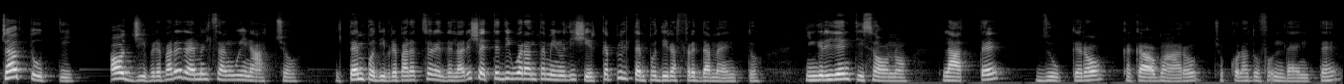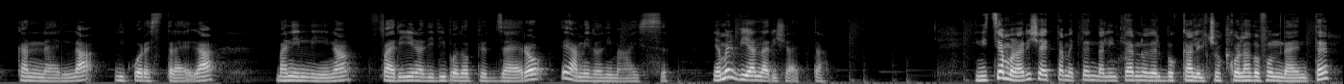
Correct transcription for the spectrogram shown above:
Ciao a tutti! Oggi prepareremo il sanguinaccio. Il tempo di preparazione della ricetta è di 40 minuti circa più il tempo di raffreddamento. Gli ingredienti sono latte, zucchero, cacao amaro, cioccolato fondente, cannella, liquore strega, vanillina, farina di tipo 00 e amido di mais. Diamo il via alla ricetta. Iniziamo la ricetta mettendo all'interno del boccale il cioccolato fondente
